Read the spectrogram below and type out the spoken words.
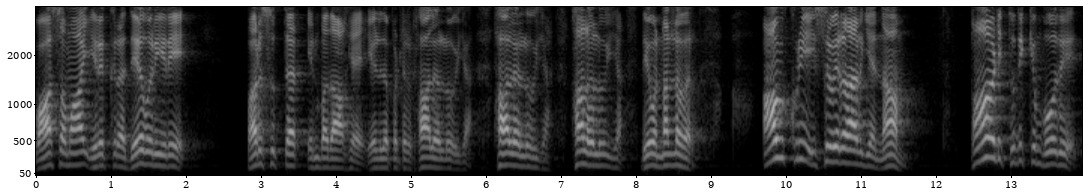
வாசமாய் இருக்கிற தேவரீரே பரிசுத்தர் என்பதாக எழுதப்பட்டிருக்கு. ஹாலலூயா ஹாலலூயா ஹாலலூயா தேவன் நல்லவர். ஆவுக்குரிய இஸ்ரவேலராகிய நாம் பாடி துதிக்கும் போது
